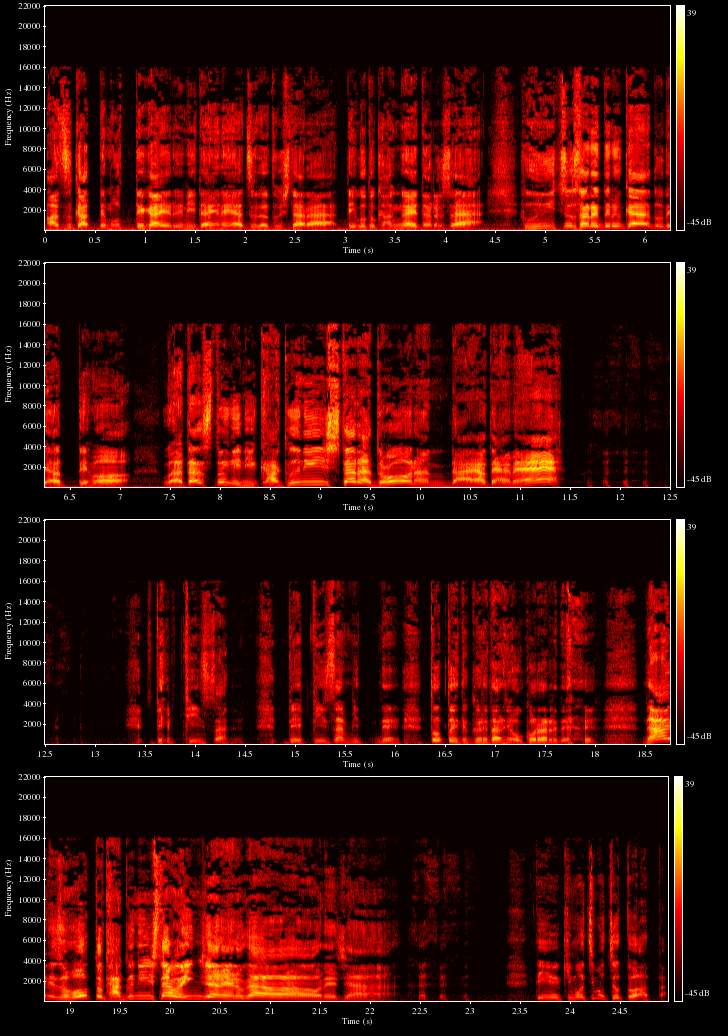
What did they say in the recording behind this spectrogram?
預かって持って帰るみたいなやつだとしたら、っていうこと考えたらさ、紛失されてるカードであっても、渡すときに確認したらどうなんだよ、てめえ べっぴんさん、べっぴんさんみ、ね、取っといてくれたのに怒られて。何ぞ、もっと確認した方がいいんじゃねえのか、お姉ちゃん。っていう気持ちもちょっとあった。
